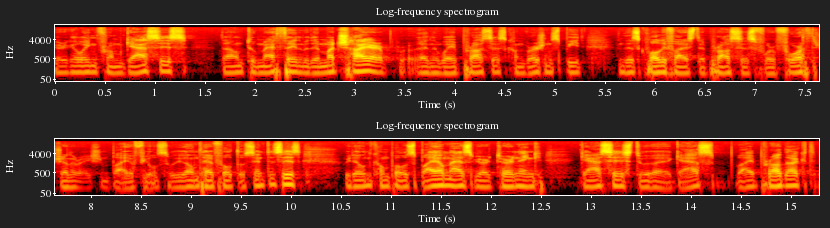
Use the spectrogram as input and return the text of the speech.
we're going from gases down to methane with a much higher, in a way, process conversion speed, and this qualifies the process for fourth generation biofuels. So we don't have photosynthesis, we don't compose biomass, we are turning gases to a gas byproduct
